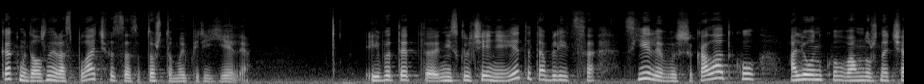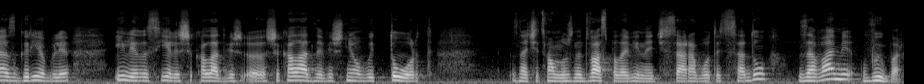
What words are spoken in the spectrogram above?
как мы должны расплачиваться за то, что мы переели. И вот это не исключение эта таблица. Съели вы шоколадку, Аленку, вам нужно час гребли, или вы съели шоколад, э, шоколадно-вишневый торт, значит, вам нужно два с половиной часа работать в саду, за вами выбор.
